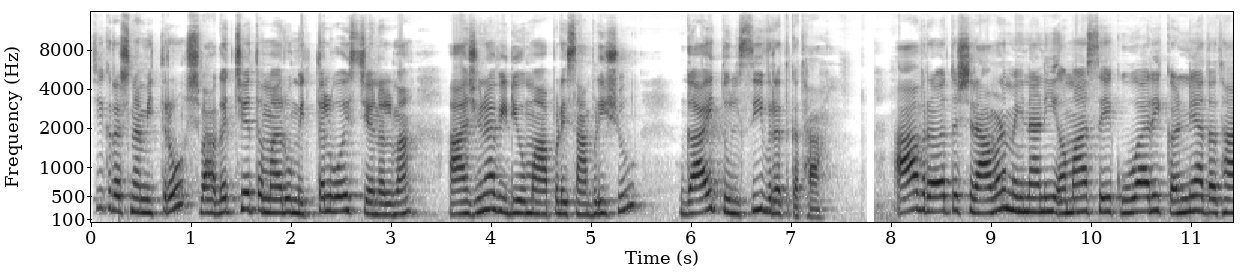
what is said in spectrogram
શ્રી કૃષ્ણ મિત્રો, સ્વાગત છે તમારું મિત્તલ વોઇસ ચેનલમાં. આજના વિડીયોમાં આપણે સાંભળીશું ગાય તુલસી વ્રત કથા આ વ્રત શ્રાવણ મહિનાની અમાસે કુંવારી, કન્યા તથા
